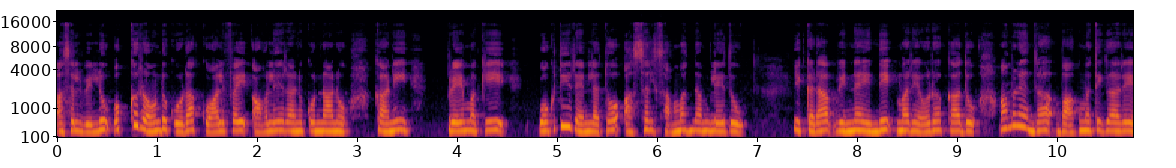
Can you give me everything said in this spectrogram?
అసలు వీళ్ళు ఒక్క రౌండ్ కూడా క్వాలిఫై అవ్వలేరనుకున్నాను. కానీ ప్రేమకి ఒకటి రెండ్లతో అస్సలు సంబంధం లేదు. ఇక్కడ విన్ అయింది. మరెవరో కాదు. అమరేంద్ర బాగుమతి గారే.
